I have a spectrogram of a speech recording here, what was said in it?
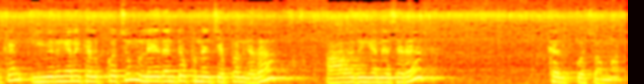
ఓకే ఈ విధంగానే కలుపుకోవచ్చు. లేదంటే ఇప్పుడు నేను చెప్పాను కదా ఆ విధంగానే సరే కలుపుకోవచ్చు అన్నమాట.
